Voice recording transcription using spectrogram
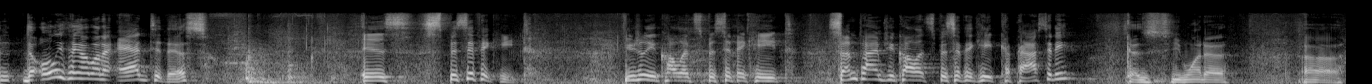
And the only thing I want to add to this is specific heat. Usually you call it specific heat. Sometimes you call it specific heat capacity because you want to uh,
